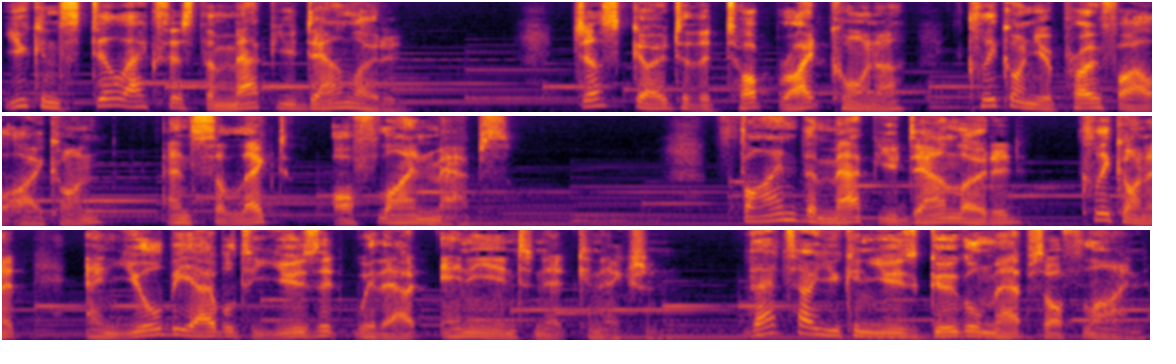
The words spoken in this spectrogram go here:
you can still access the map you downloaded. Just go to the top right corner, click on your profile icon and select Offline Maps. Find the map you downloaded, click on it and you'll be able to use it without any internet connection. That's how you can use Google Maps offline,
